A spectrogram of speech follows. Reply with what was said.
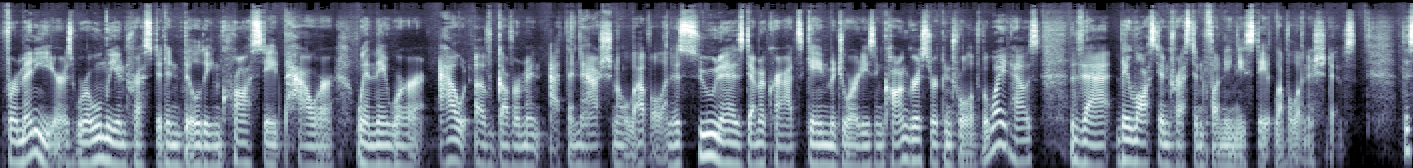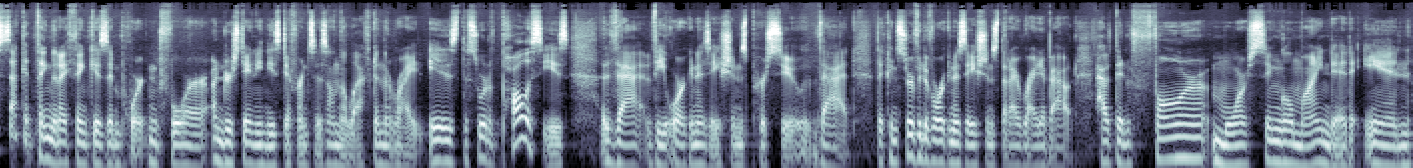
for many years were only interested in building cross state power when they were out of government at the national level. And as soon as Democrats gained majorities in Congress or control of the White House, that they lost interest in funding these state level initiatives. The second thing that I think is important for understanding these differences on the left and the right is the sort of policies that the organizations pursue, that the conservative organizations that I write about have been far more single minded in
